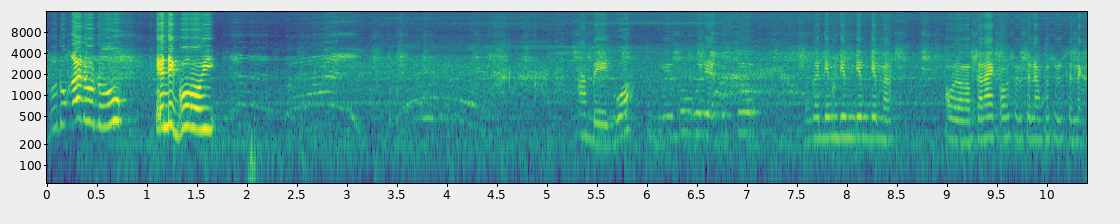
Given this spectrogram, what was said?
Duduk aja, duduk Ini gue Ah, bego ah Enggak, diem, diem, diem, diem ah Oh, udah nggak bisa naik, oh, bisa naik, bisa naik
